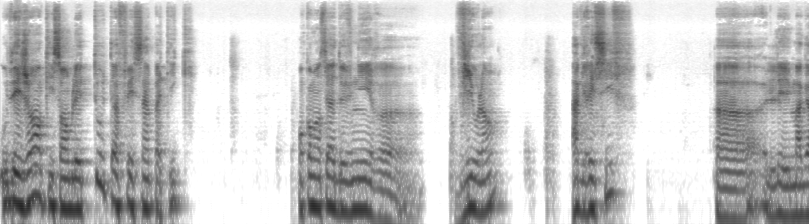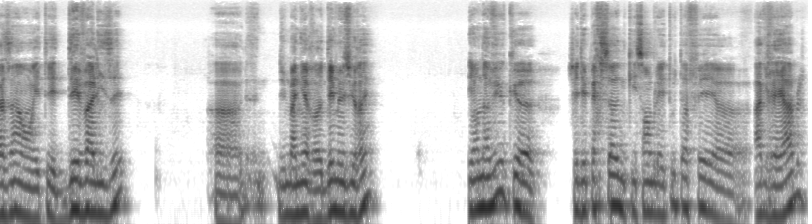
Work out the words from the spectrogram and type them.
où des gens qui semblaient tout à fait sympathiques ont commencé à devenir violents, agressifs. Euh, les magasins ont été dévalisés euh, d'une manière démesurée. Et on a vu que chez des personnes qui semblaient tout à fait euh, agréables,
